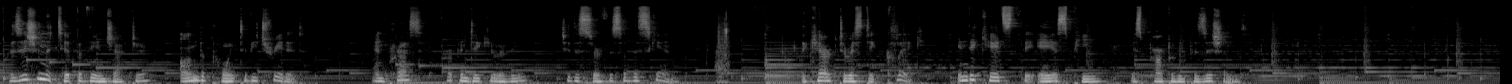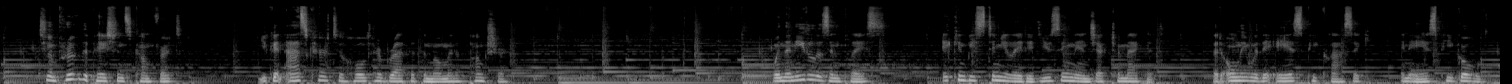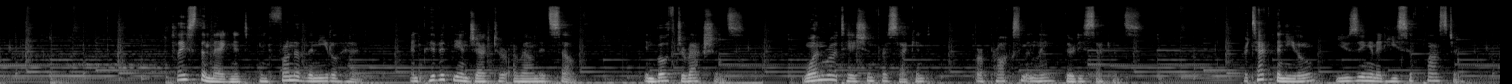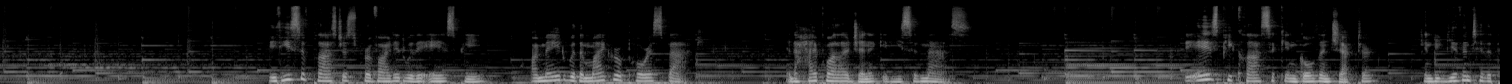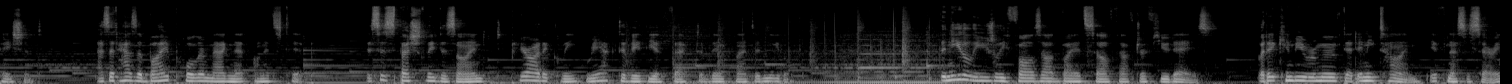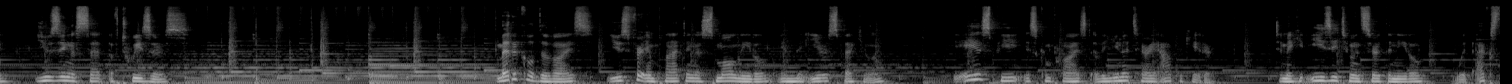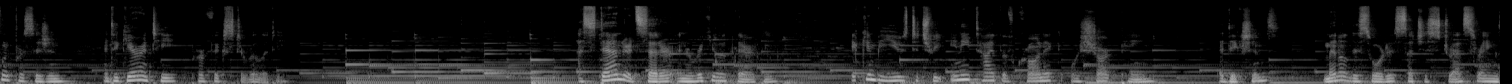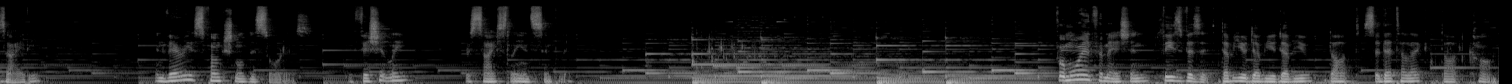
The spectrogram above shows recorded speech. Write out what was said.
Position the tip of the injector on the point to be treated and press perpendicularly to the surface of the skin. The characteristic click indicates the ASP is properly positioned. To improve the patient's comfort, you can ask her to hold her breath at the moment of puncture. When the needle is in place, it can be stimulated using the injector magnet, but only with the ASP Classic and ASP Gold. Place the magnet in front of the needle head and pivot the injector around itself, in both directions one rotation per second for approximately 30 seconds. Protect the needle using an adhesive plaster. The adhesive plasters provided with the ASP are made with a microporous back and a hypoallergenic adhesive mass. The ASP Classic and Gold Injector can be given to the patient as it has a bipolar magnet on its tip. This is specially designed to periodically reactivate the effect of the implanted needle. The needle usually falls out by itself after a few days, but it can be removed at any time, if necessary, using a set of tweezers. Medical device used for implanting a small needle in the ear speculum, the ASP is comprised of a unitary applicator to make it easy to insert the needle with excellent precision and to guarantee perfect sterility. A standard setter in auricular therapy, it can be used to treat any type of chronic or sharp pain, addictions, mental disorders such as stress or anxiety, and various functional disorders, efficiently, precisely, and simply. For more information, please visit www.sedatelec.com.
